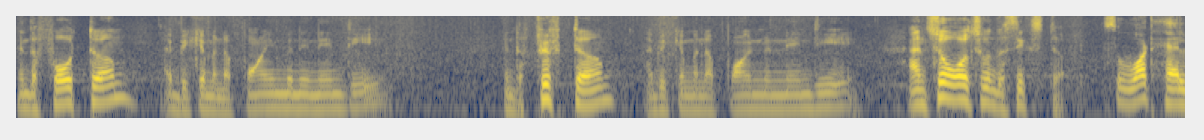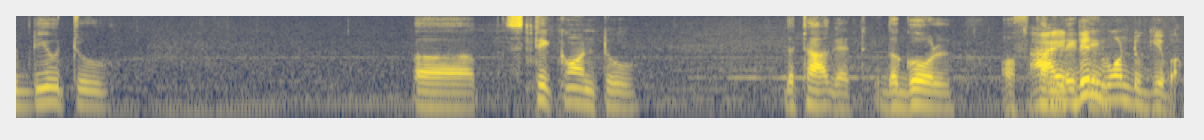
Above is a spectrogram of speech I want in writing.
In the fourth term, I became an appointment in NDA. In the fifth term, I became an appointment in NDA. And so also in the sixth term. So, what helped you to uh, stick on to the target, the goal of I didn't want to give up.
